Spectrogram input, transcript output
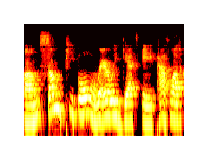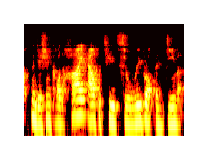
Um, some people rarely get a pathological condition called high altitude cerebral edema.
